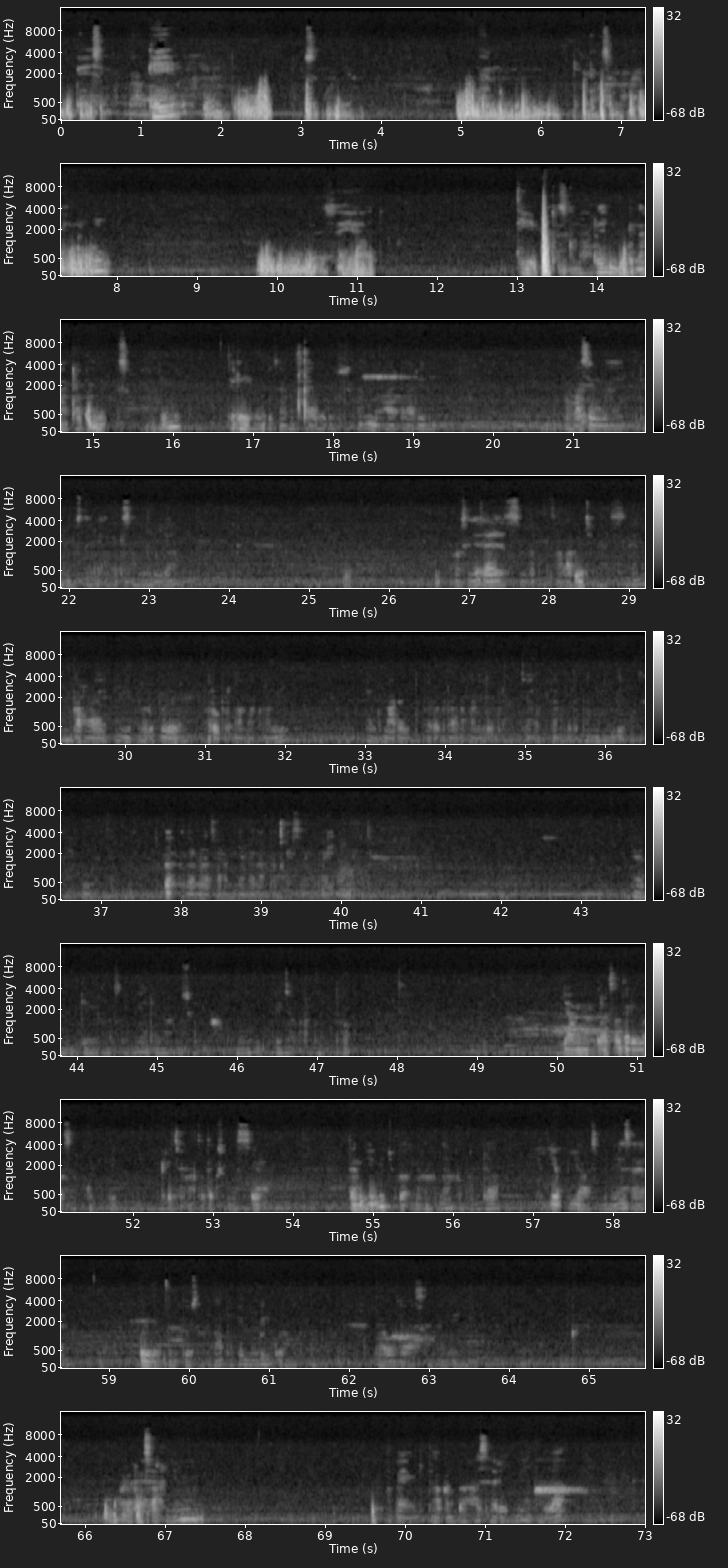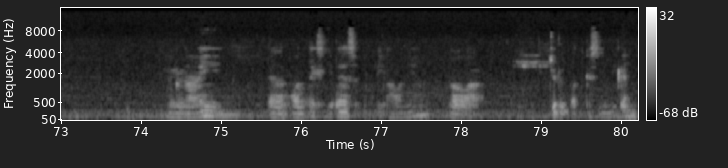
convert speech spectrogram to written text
Oke, untuk semuanya. Dan kesempatan ini saya di kemarin mungkin ada banyak. Jadi saya dari dari. Maksudnya saya sempat salah menjelaskan karena ini baru baru pertama kali yang kemarin itu baru pertama kali untuk belajar dan ke depannya nanti saya akan belajar juga bagaimana cara menyampaikan podcast yang baik dan di kelas ini adalah muslim aku gereja ortodok yang berasal dari masa kutip gereja ortodoks Mesir. Dan ini juga mengarah kepada Ethiopia. Sebenarnya saya belum tentu salah tapi mungkin kurang dalam menjelaskan hal ini. Pada dasarnya apa yang kita akan bahas hari ini adalah mengenai dalam konteks kita seperti awalnya bahwa judul podcast ini kan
